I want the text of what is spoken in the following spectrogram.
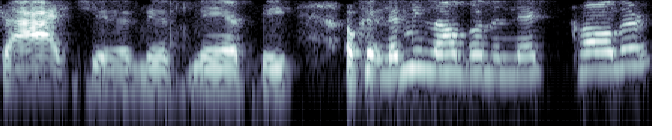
Gotcha, Miss Nancy. Okay, let me log on the next caller.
